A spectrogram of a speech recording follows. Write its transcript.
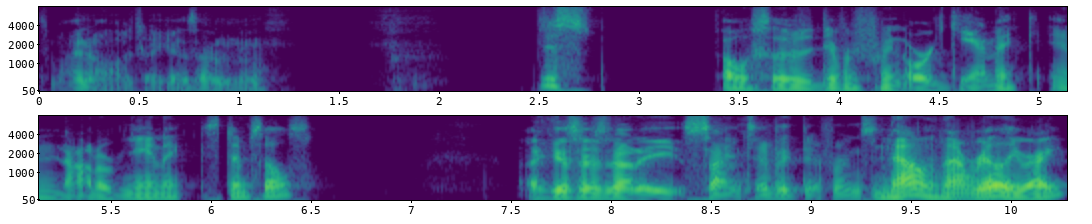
to my knowledge, I guess I don't know. Just oh, so there's a difference between organic and not organic stem cells? I guess there's not a scientific difference. No, not really, right?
